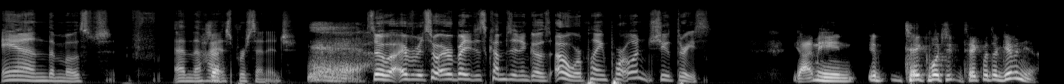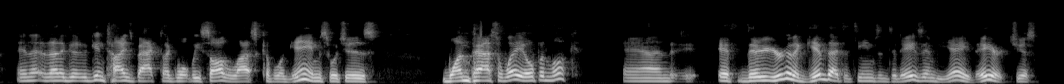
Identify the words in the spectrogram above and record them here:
and the most and the highest percentage. Yeah. So every, so everybody just comes in and goes, "Oh, we're playing Portland, shoot threes. Yeah, I mean, it, take what you take what they're giving you, and that, that again ties back to like what we saw the last couple of games, which is one pass away, open look. And if they're, you're going to give that to teams in today's NBA, they are just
